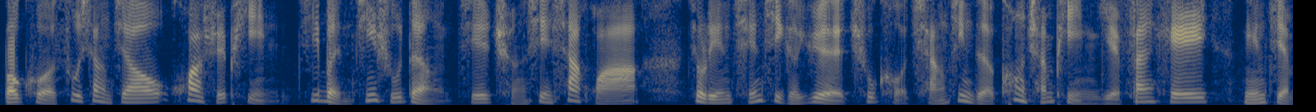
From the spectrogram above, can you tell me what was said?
包括塑橡胶、化学品、基本金属等皆呈现下滑。就连前几个月出口强劲的矿产品也翻黑，年减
